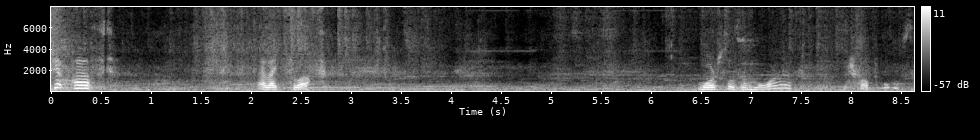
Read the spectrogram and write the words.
chip puffed. I like fluff. Morsels and more, truffles.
